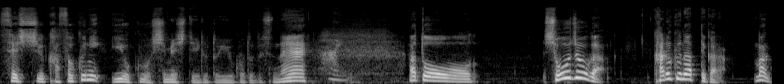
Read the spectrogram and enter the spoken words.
接種加速に意欲を示しているということですね。はい、あと、症状が軽くなってから、まあ、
